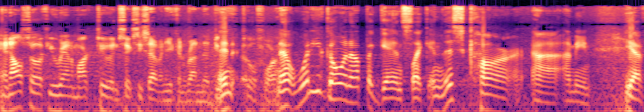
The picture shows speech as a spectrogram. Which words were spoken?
And also, if you ran a Mark II in '67, you can run the And 204. now, what are you going up against? Like in this car, uh, I mean, you have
